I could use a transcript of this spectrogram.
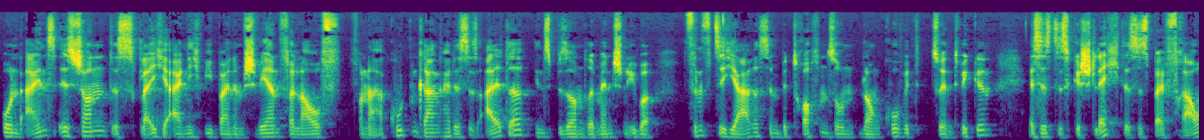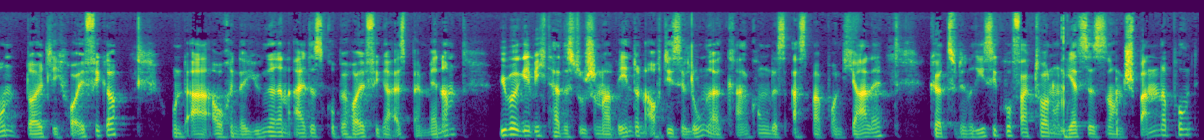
Und eins ist schon das gleiche eigentlich wie bei einem schweren Verlauf von einer akuten Krankheit ist das Alter. Insbesondere Menschen über 50 Jahre sind betroffen, so ein Long-Covid zu entwickeln. Es ist das Geschlecht. Es ist bei Frauen deutlich häufiger und auch in der jüngeren Altersgruppe häufiger als bei Männern. Übergewicht hattest du schon erwähnt und auch diese Lungenerkrankung, das Asthma bronchiale, gehört zu den Risikofaktoren. Und jetzt ist noch ein spannender Punkt.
